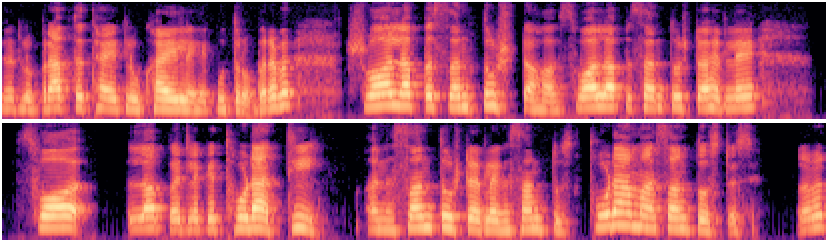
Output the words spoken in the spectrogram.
જેટલું પ્રાપ્ત થાય એટલું ખાઈ લે કૂતરો, બરાબર? સ્વલપ સંતુષ્ટ સ્વલપ સંતુષ્ટ એટલે સ્વલપ એટલે કે થોડાથી અને સંતુષ્ટ એટલે કે સંતુષ્ટ. થોડામાં સંતુષ્ટ છે, બરાબર?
